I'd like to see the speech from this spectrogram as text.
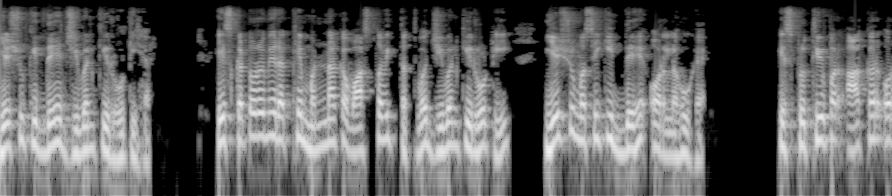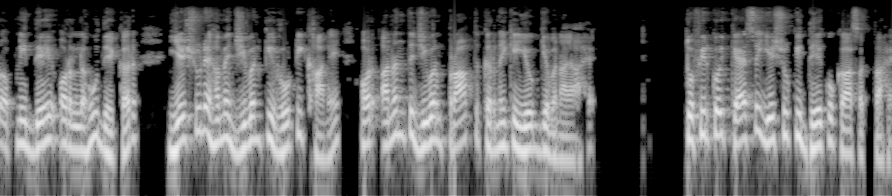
यीशु की देह जीवन की रोटी है। इस कटोरे में रखे मन्ना का वास्तविक तत्व जीवन की रोटी, यीशु मसीह की देह और लहू है। इस पृथ्वी पर आकर और अपनी देह और लहू देकर, यीशु ने हमें जीवन की रोटी खाने और अनंत जीवन प्राप्त करने के योग्य बनाया है। तो फिर कोई कैसे यीशु की देह को खा सकता है?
